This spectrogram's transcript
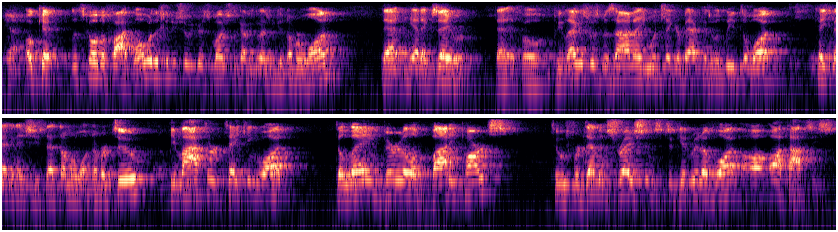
Yeah. Okay, let's go to five. What were the Chidush of L'Gav Number one, that he had Xera. That if a Pelegus was Mazana, he wouldn't take her back because it would lead to what? Taking back an issue. That's number one. Number two, he matter taking what? Delaying burial of body parts to for demonstrations to get rid of what? Uh, Au- autopsies.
